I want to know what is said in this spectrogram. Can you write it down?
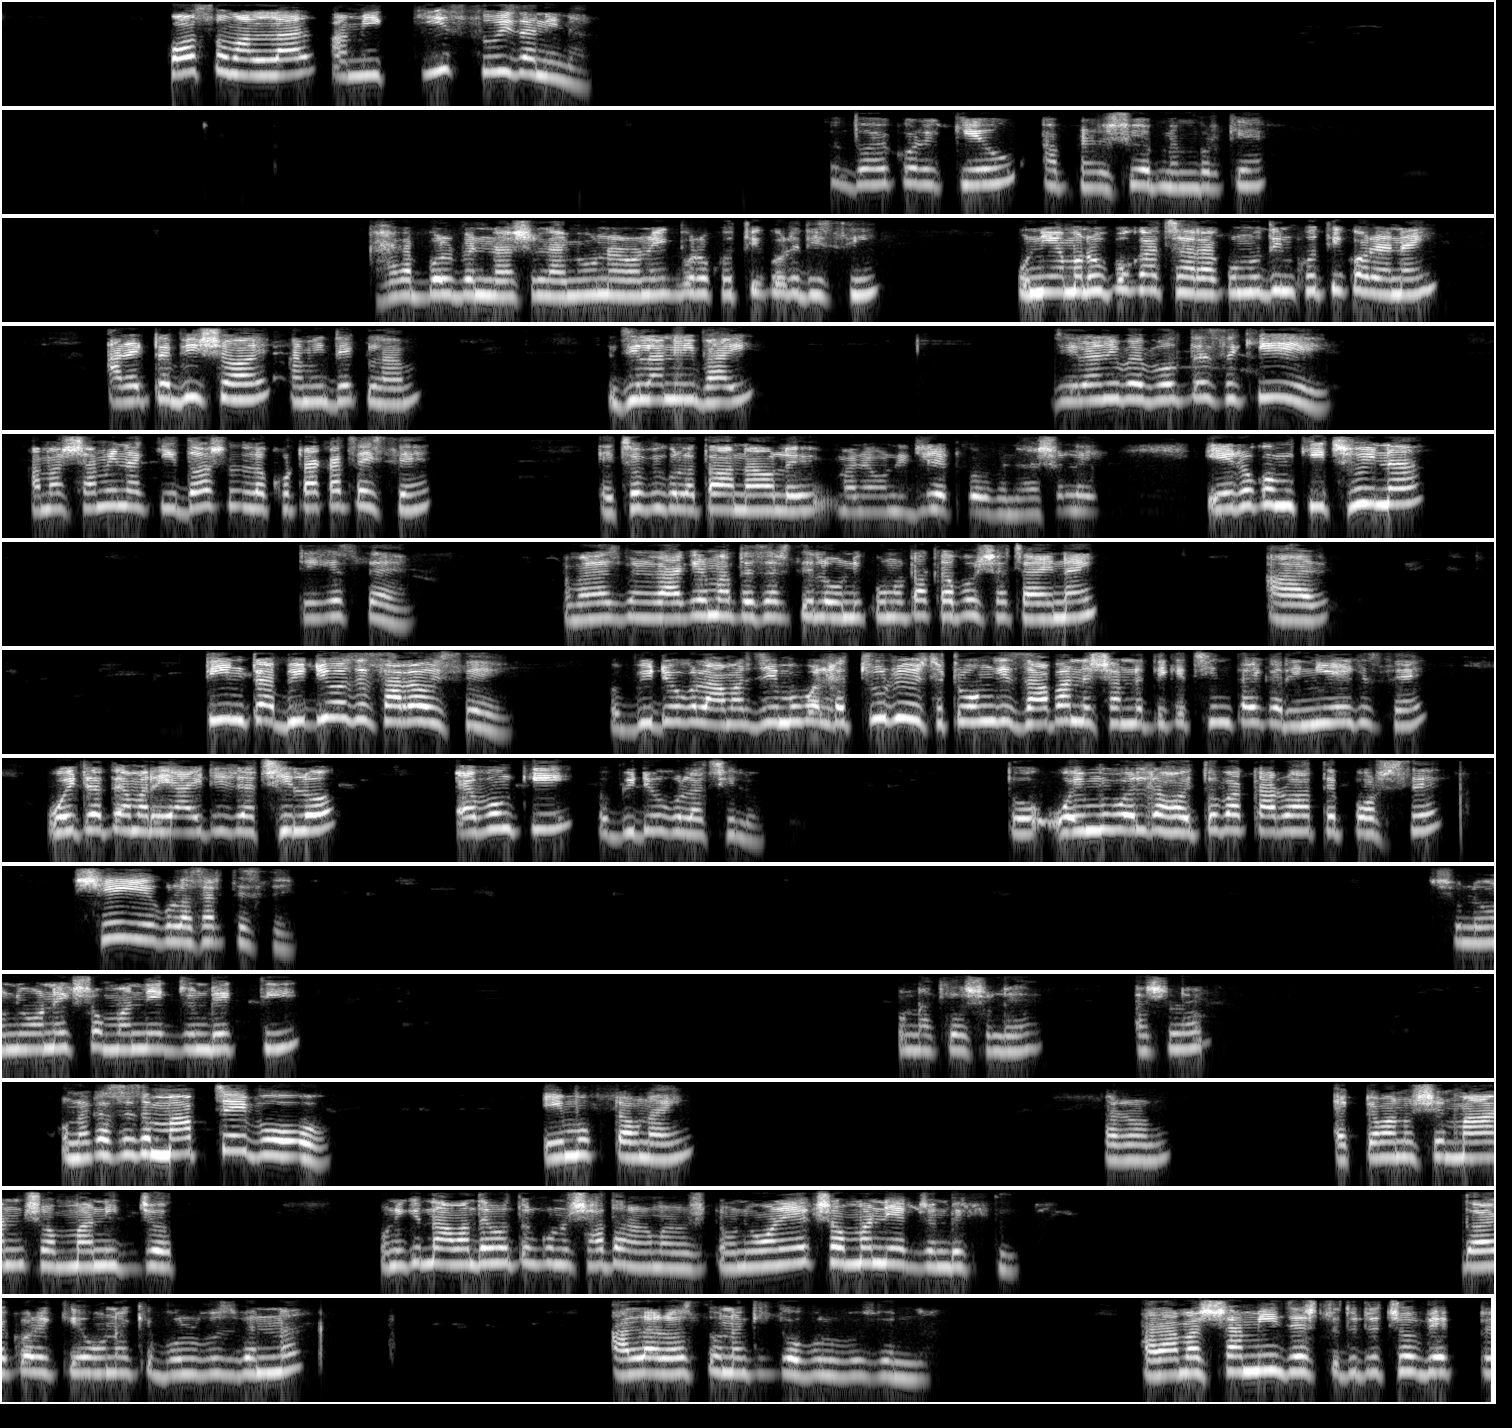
কসম আল্লাহর আমি কিছুই জানি না। দয়া করে কেউ আপনার সুয়েব মেম্বারকে খারাপ বলবেন না। আসলে আমি ওনার অনেক বড় ক্ষতি করে দিছি। উনি আমার উপকার ছাড়া কোনোদিন ক্ষতি করে নাই। আরেকটা বিষয় আমি দেখলাম। জিলানি ভাই জিলানি ভাই বলতেছে কি, আমার স্বামী নাকি দশ লক্ষ টাকা চাইছে। এই ছবিগুলো তা না হলে মানে উনি ডিলিট করবে না আসলে এরকম কিছুই না। ঠিক আছে? আমার হাজবেন্ড রাগের মাথায় চাচ্ছিল উনি কোনো টাকা পয়সা চায় নাই। আর তিনটা ভিডিও যে ছাড়া হয়েছে ভিডিওগুলো আমার যে মোবাইলটা চুরি হয়েছে টঙ্গি জাবানের সামনে থেকে ছিনতাইকারী নিয়ে গেছে। ওইটাতে আমার এই আইডিটা ছিল এবং কি ভিডিওগুলো ছিল। তো ওই মোবাইলটা হয়তো বা কারও হাতে পড়ছে, সেই এগুলা ছাড়তেছে। আসলে উনি অনেক সম্মানী একজন ব্যক্তি। ওনাকে আসলে আসলে ওনার কাছে যে মাপ চাইব, এই মুখটাও নাই। কারণ একটা মানুষের মান, সম্মান, ইজ্জত। উনি কিন্তু আমাদের মতন কোনো সাধারণ মানুষ না। উনি অনেক সম্মানী একজন ব্যক্তি। দয়া করে কেউ ওনাকে ভুল বুঝবেন না। আল্লাহর হস্তে ওনাকে কেউ ভুল বুঝবেন না। আর আমার স্বামী জ্যেষ্ঠ দুটো ছবি, একটা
